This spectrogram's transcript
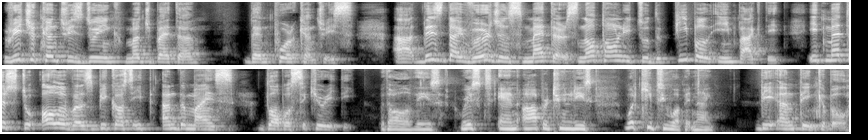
Richer countries doing much better than poor countries. Uh, this divergence matters not only to the people impacted, it matters to all of us because it undermines global security. With all of these risks and opportunities, what keeps you up at night? The unthinkable.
